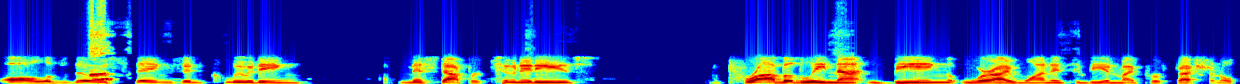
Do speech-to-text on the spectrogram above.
all of those things, including missed opportunities, probably not being where I wanted to be in my professional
